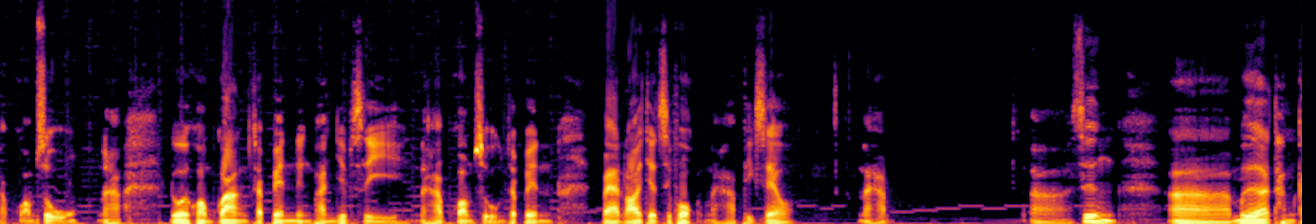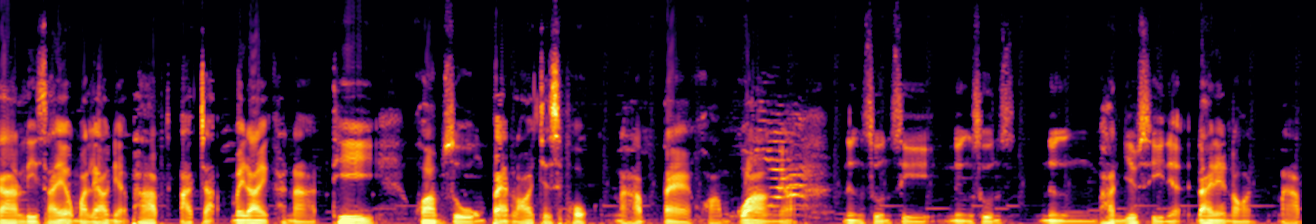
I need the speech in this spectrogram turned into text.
กับความสูงนะครับ โดยความกว้างจะเป็น 1024 นะครับ ความสูงจะเป็น 876 นะครับพิกเซลนะครับซึ่งเมื่อทำการรีไซส์ออกมาแล้วเนี่ย ภาพอาจจะไม่ได้ขนาดที่ความสูง 876 นะครับ แต่ความกว้างเนี่ย 104 10 1024 เนี่ย ได้แน่นอน นะครับ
